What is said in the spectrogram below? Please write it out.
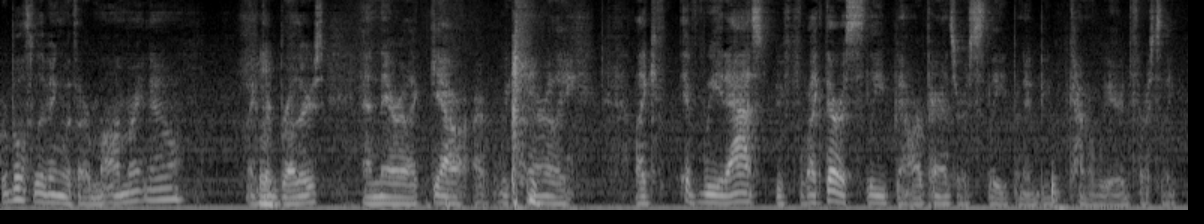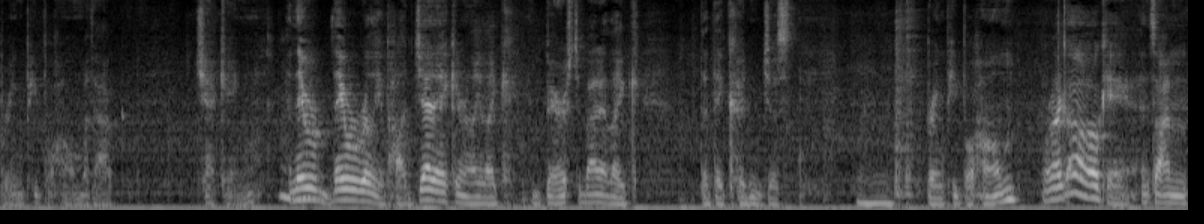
we're both living with our mom right now, like they're Hmm. brothers, and they were like, yeah, we can't really, like, if we had asked before, like they're asleep now, our parents are asleep, and it'd be kind of weird for us to like bring people home without checking. And they were they were really apologetic and really like embarrassed about it, like that they couldn't just bring people home. We're like, oh, okay. And so I'm,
